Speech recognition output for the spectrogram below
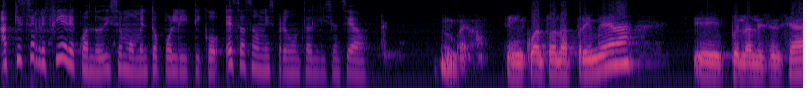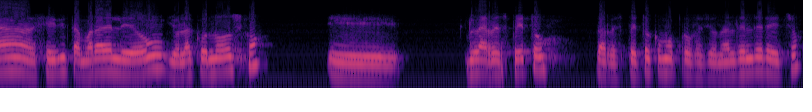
¿A, qué se refiere cuando dice momento político? Esas son mis preguntas, licenciado. Bueno, En cuanto a la primera, eh, pues la licenciada Heidi Tamara de León, yo la conozco, eh, la respeto, la respeto como profesional del derecho,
